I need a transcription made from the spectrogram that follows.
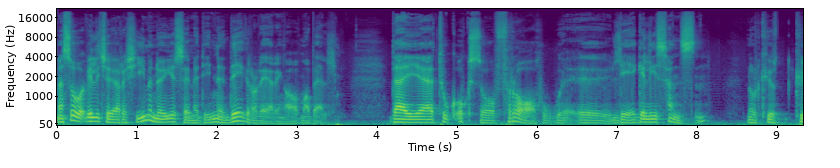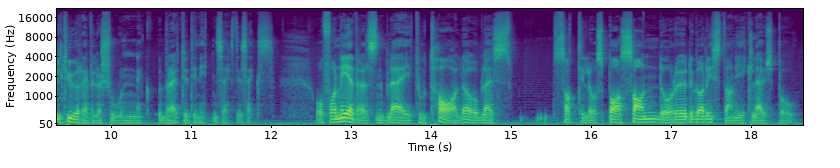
Men så ville ikke regimet nøye seg med denne degraderinga av Mabel. De eh, tok også fra henne eh, legelisensen når kulturrevolusjonen brøt ut i 1966. Og fornedrelsen ble total da hun ble satt til å spa sand, og rødegardistene gikk løs på henne.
